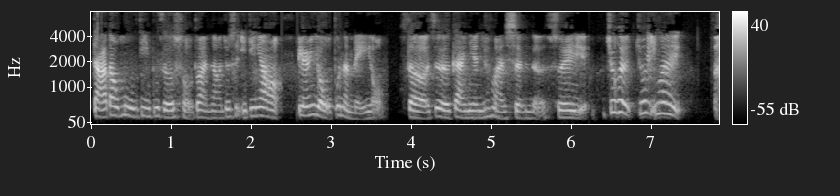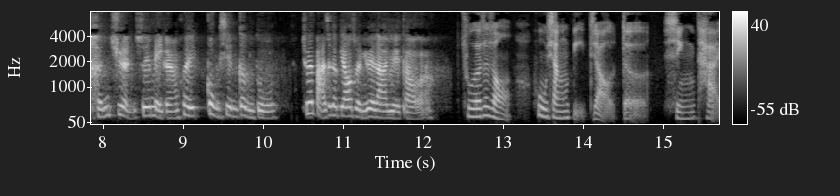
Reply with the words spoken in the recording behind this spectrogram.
达到目的不择手段，这样就是一定要别人有不能没有，的这个概念就蛮深的，所以就会就会因为很卷，所以每个人会贡献更多，就会把这个标准越拉越高啊。除了这种互相比较的心态，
